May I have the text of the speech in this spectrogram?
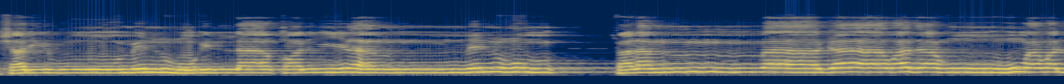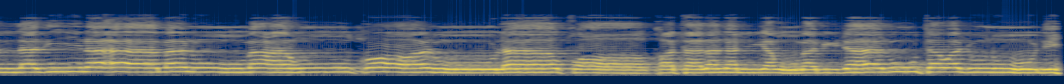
فشربوا منه إلا قليلا منهم فلما جاوزه هو والذين آمنوا معه قالوا لا طاقة لنا اليوم بجالوت وجنوده.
